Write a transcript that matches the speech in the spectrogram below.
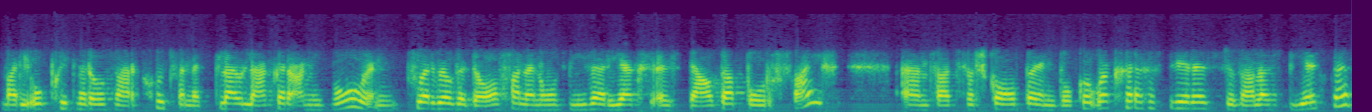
maar die opgietmiddels werk goed want dit klou lekker aan die wol en voorbeelde daarvan in ons nuwe reeks is Delta Por 5 um, wat vir skape en bokke ook geregistreer is sowel as beeste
